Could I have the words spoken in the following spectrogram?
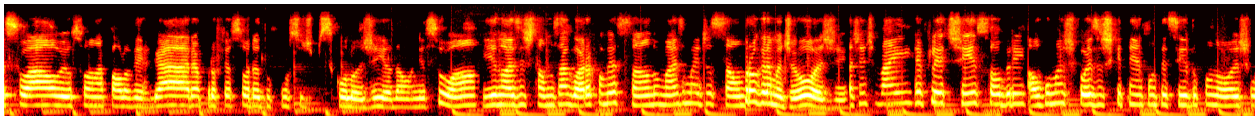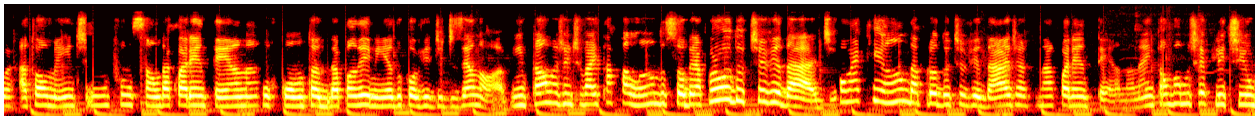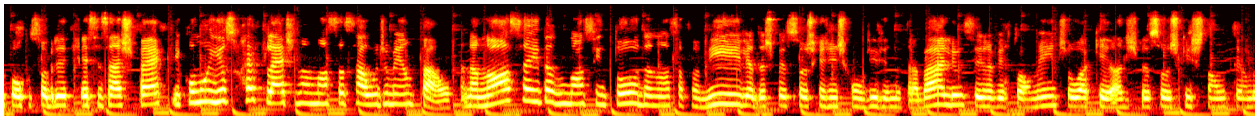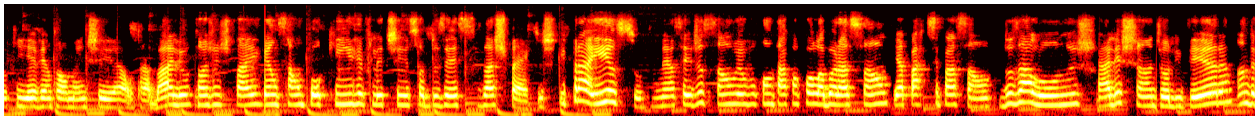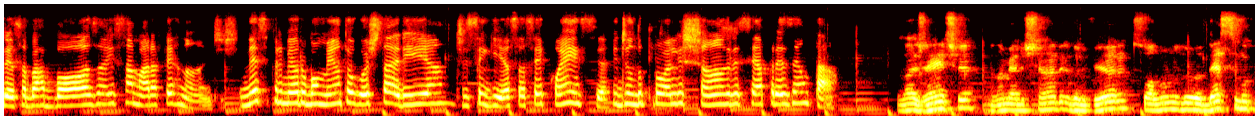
Pessoal. Eu sou Ana Paula Vergara, professora do curso de Psicologia da Uniswan, e nós estamos agora começando mais uma edição do programa de hoje. A gente vai refletir sobre algumas coisas que têm acontecido conosco atualmente em função da quarentena por conta da pandemia do Covid-19. Então, a gente vai estar falando sobre a produtividade. Como é que anda a produtividade na quarentena, né? Então, vamos refletir um pouco sobre esses aspectos e como isso reflete na nossa saúde mental na nossa e no nosso entorno, da nossa família, das pessoas que a gente convive no trabalho, seja virtualmente ou aquelas pessoas que estão tendo que eventualmente ir ao trabalho. Então a gente vai pensar um pouquinho e refletir sobre esses aspectos. E para isso, nessa edição, eu vou contar com a colaboração e a participação dos alunos Alexandre Oliveira, Andressa Barbosa e Samara Fernandes. Nesse primeiro momento, eu gostaria de seguir essa sequência pedindo para o Alexandre se apresentar. Olá, gente. Meu nome é Alexandre de Oliveira. Sou aluno do 11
